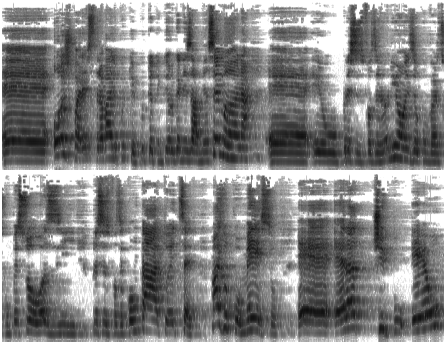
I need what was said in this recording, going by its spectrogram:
é, hoje parece trabalho por quê? Porque eu tenho que organizar minha semana, é, eu preciso fazer reuniões, eu converso com pessoas e preciso fazer contato, etc. Mas no começo é, era tipo eu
